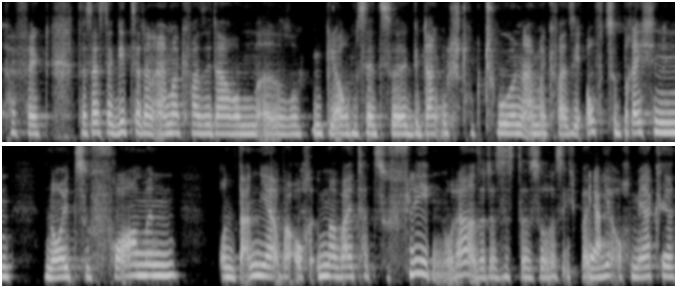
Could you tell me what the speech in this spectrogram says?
perfekt. Das heißt, da geht's ja dann einmal quasi darum, also Glaubenssätze, Gedankenstrukturen einmal quasi aufzubrechen, neu zu formen und dann ja aber auch immer weiter zu pflegen, oder? Also das ist das so, was ich bei ja. mir auch merke,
